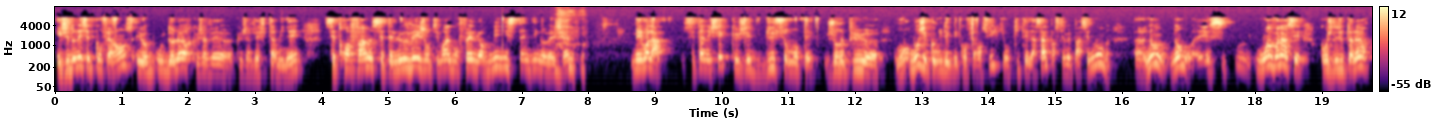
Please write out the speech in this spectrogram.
Et j'ai donné cette conférence et au bout de l'heure que j'avais euh, que j'avais terminé, ces trois femmes s'étaient levées gentiment, elles m'ont fait leur mini standing ovation. Mais voilà, c'est un échec que j'ai dû surmonter. J'aurais pu. Euh, moi, j'ai connu des, conférenciers qui ont quitté la salle parce qu'il n'y avait pas assez de monde. Euh, non, non. moi, voilà, c'est comme je disais tout à l'heure,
